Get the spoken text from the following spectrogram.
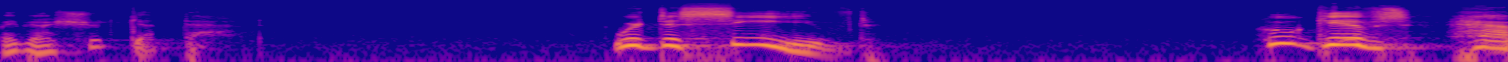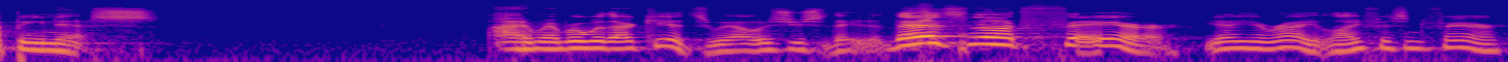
maybe I should get that. We're deceived. Who gives happiness? I remember with our kids, we always used to say, that's not fair. Yeah, you're right. Life isn't fair.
